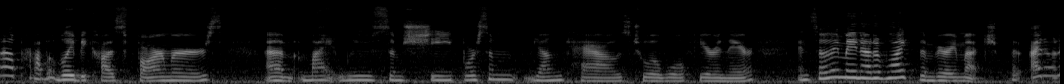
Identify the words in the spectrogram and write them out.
Well, probably because farmers um, might lose some sheep or some young cows to a wolf here and there, and so they may not have liked them very much. But I don't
